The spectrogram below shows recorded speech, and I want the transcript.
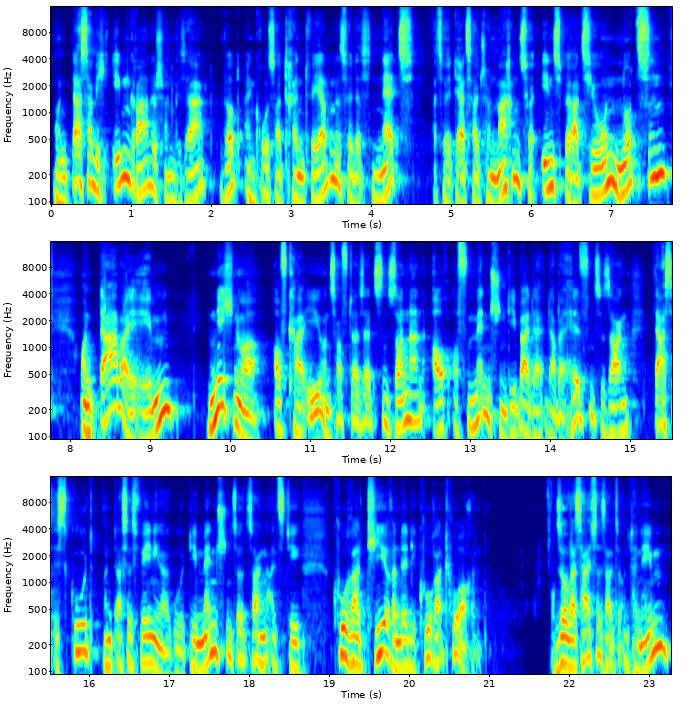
Und das habe ich eben gerade schon gesagt, wird ein großer Trend werden, dass wir das Netz, was wir derzeit schon machen, zur Inspiration nutzen und dabei eben nicht nur auf KI und Software setzen, sondern auch auf Menschen, die bei der, dabei helfen zu sagen, das ist gut und das ist weniger gut. Die Menschen sozusagen als die Kuratierende, die Kuratoren. So, was heißt das als Unternehmen?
